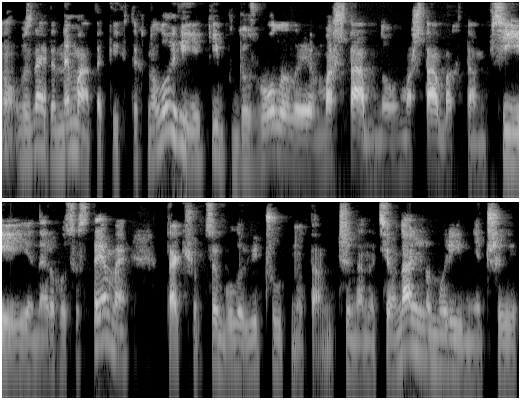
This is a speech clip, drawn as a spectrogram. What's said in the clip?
Ну, ви знаєте, нема таких технологій, які б дозволили масштабно в масштабах там всієї енергосистеми, так щоб це було відчутно там чи на національному рівні, чи е,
